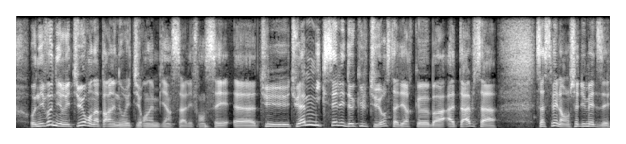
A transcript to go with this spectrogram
au niveau nourriture, on a parlé nourriture, on aime bien ça, les Français. Euh, tu, tu aimes mixer les deux cultures, c'est-à-dire que bah, à table, ça, ça se mélange, c'est du mezze.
